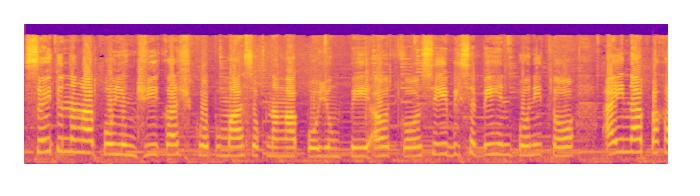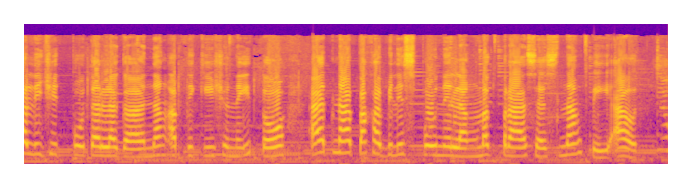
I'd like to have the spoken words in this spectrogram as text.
So, ito na nga po yung GCash ko. Pumasok na nga po yung payout ko. So, ibig sabihin po nito ay napaka-legit po talaga ng application na ito at napakabilis po nilang mag-process ng payout. So,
